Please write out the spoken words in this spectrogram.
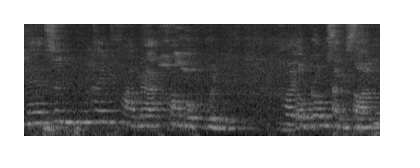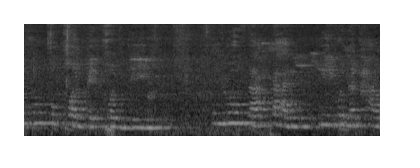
แม่ซึ่งผู้ให้ความรักความอบอุ่น คอยอบรมสั่งสอนให้ลูกทุกคนเป็นคนดีให้ลูกรักกันมีคุณธรรม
